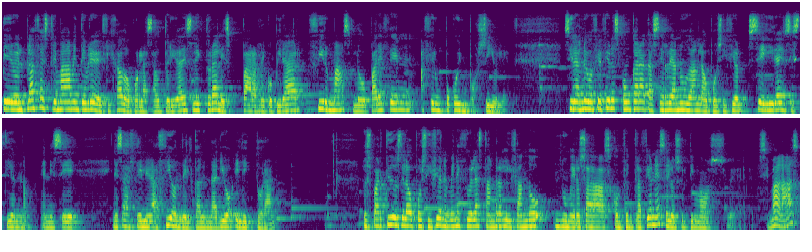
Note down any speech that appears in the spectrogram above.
Pero el plazo extremadamente breve fijado por las autoridades electorales para recopilar firmas lo parecen hacer un poco imposible. Si las negociaciones con Caracas se reanudan, la oposición seguirá insistiendo en, ese, en esa aceleración del calendario electoral. Los partidos de la oposición en Venezuela están realizando numerosas concentraciones en las últimas eh, semanas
